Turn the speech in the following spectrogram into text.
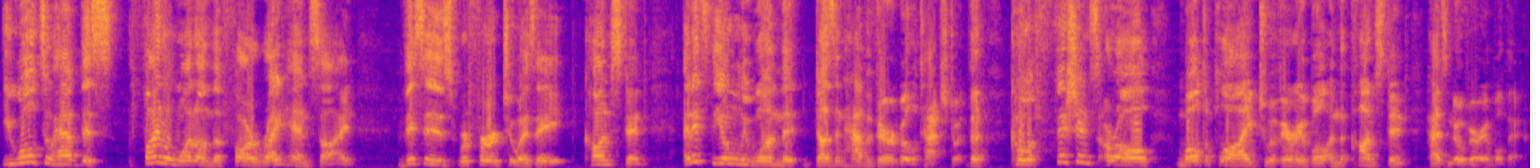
you also have this final one on the far right-hand side. This is referred to as a constant, and it's the only one that doesn't have a variable attached to it. The coefficients are all multiplied to a variable, and the constant has no variable there.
